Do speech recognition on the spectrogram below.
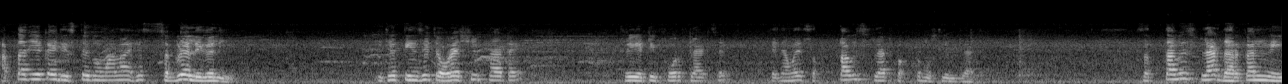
आत्ता जे काही दिसतंय तुम्हाला हे सगळं लिगली आहे. इथे तीनशे चौऱ्याऐंशी फ्लॅट आहे. थ्री एटी फोर फ्लॅट्स आहेत. त्याच्यामध्ये सत्तावीस फ्लॅट फक्त मुस्लिम फ्लॅट आहे सत्तावीस फ्लॅट धारकांनी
